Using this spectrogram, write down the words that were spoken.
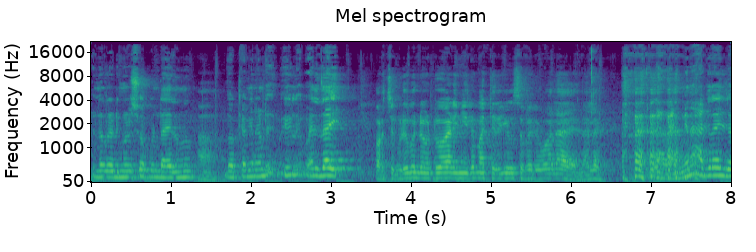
പിന്നെ റെഡിമെയ്ഡ് ഷോപ്പ് ഉണ്ടായിരുന്നു. ഇതൊക്കെ അങ്ങനെയുണ്ട്. വലുതായി. കുറച്ചും കൂടി മുന്നോട്ട് പോവാണെങ്കിൽ മറ്റൊരു യൂസഫ് അലി പോലെ ആയെന്നല്ലേ അങ്ങനെ ആഗ്രഹിച്ചു.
